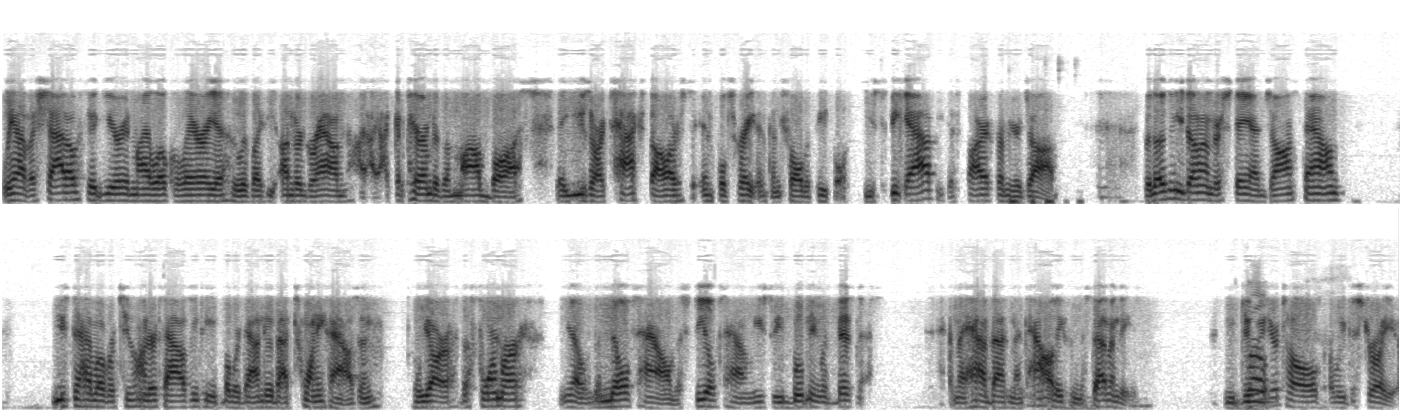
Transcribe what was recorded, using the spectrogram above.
we have a shadow figure in my local area who is like the underground. I, I compare him to the mob boss. They use our tax dollars to infiltrate and control the people. You speak out, you get fired from your job. For those of you who don't understand, Johnstown used to have over 200,000 people. We're down to about 20,000. We are the former, you know, the mill town, the steel town. We used to be booming with business. And they have that mentality from the 70s. You do well, what you're told or we destroy you.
